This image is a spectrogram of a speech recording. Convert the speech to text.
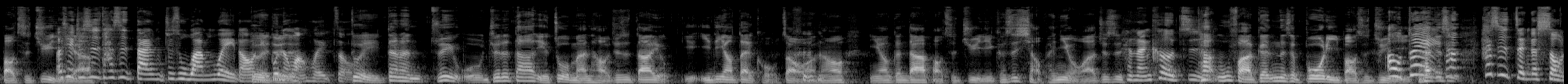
保持距离、啊，而且就是它是单就是 one way 的哦，你不能往回走。对，当然，所以我觉得大家也做蛮好，就是大家有也一定要戴口罩啊，然后你要跟大家保持距离。可是小朋友啊，就是很难克制，他无法跟那个玻璃保持距离。哦，对，他、就是、他，他是整个手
